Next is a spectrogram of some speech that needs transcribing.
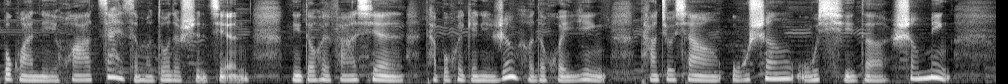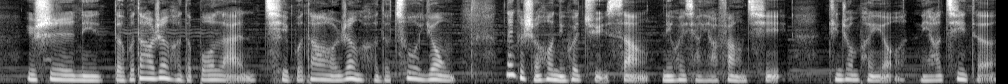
不管你花再怎么多的时间，你都会发现它不会给你任何的回应，它就像无声无息的生命。于是你得不到任何的波澜，起不到任何的作用。那个时候你会沮丧，你会想要放弃。听众朋友，你要记得，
